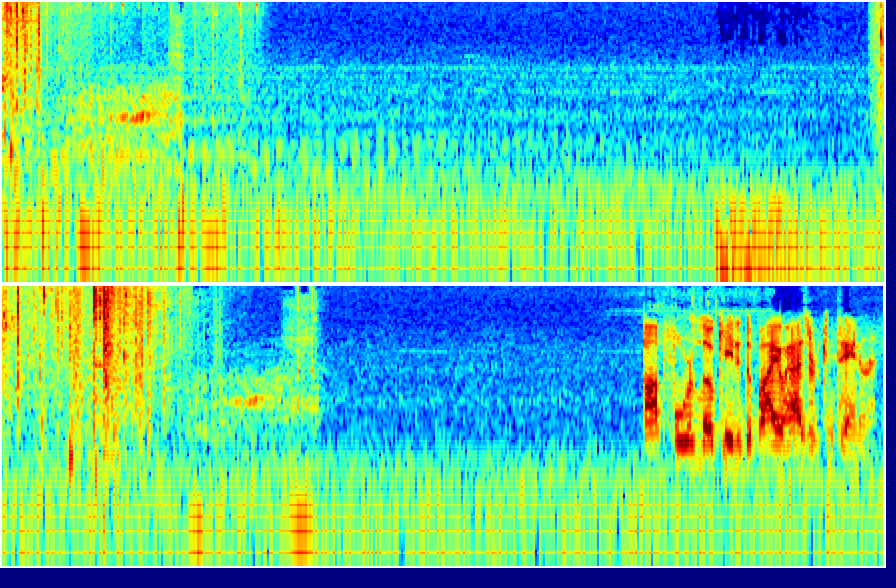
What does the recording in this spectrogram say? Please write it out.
OPFOR located the biohazard container.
